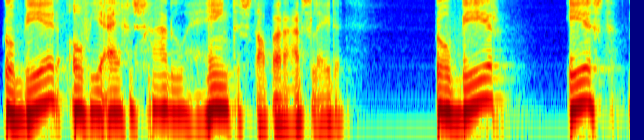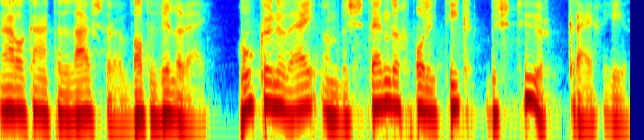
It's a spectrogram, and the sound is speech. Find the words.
Probeer over je eigen schaduw heen te stappen, raadsleden. Probeer eerst naar elkaar te luisteren. Wat willen wij? Hoe kunnen wij een bestendig politiek bestuur krijgen hier?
